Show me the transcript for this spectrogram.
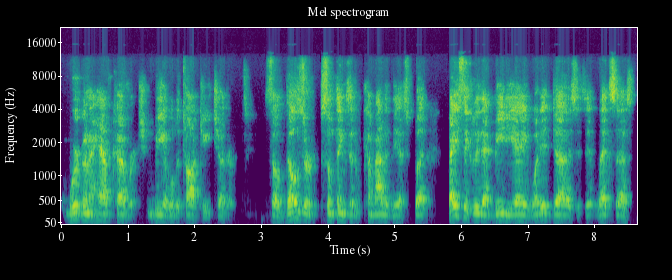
we're going to have coverage and be able to talk to each other. So those are some things that have come out of this. But basically, that BDA, what it does is it lets us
